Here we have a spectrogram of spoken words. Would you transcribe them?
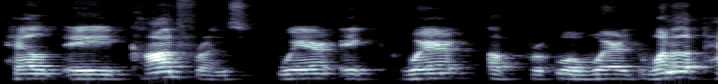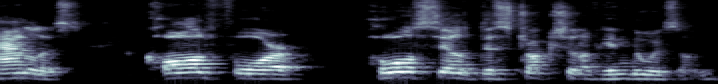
held a conference where it, where a, where one of the panelists called for wholesale destruction of Hinduism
